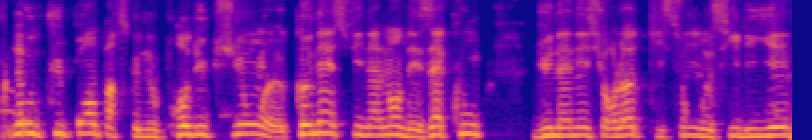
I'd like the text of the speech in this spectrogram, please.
préoccupant parce que nos productions connaissent finalement des à-coups d'une année sur l'autre qui sont aussi liés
